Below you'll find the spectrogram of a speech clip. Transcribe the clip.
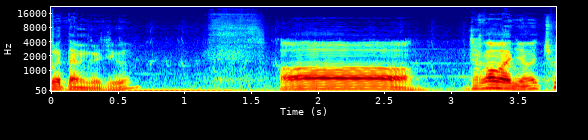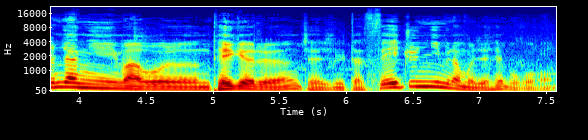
같다는 거 지금. 아 잠깐만요. 촌장님하고는 대결은 제가 일단 세준님이랑 먼저 해보고.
